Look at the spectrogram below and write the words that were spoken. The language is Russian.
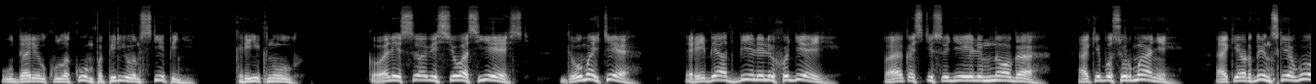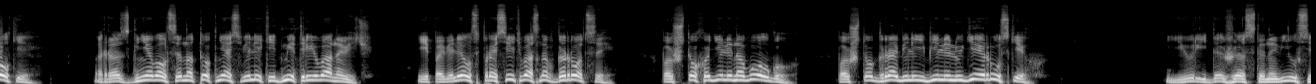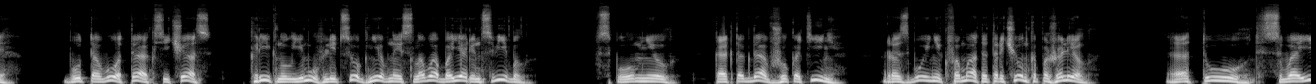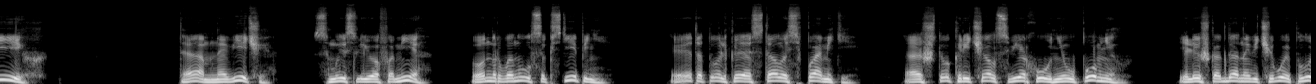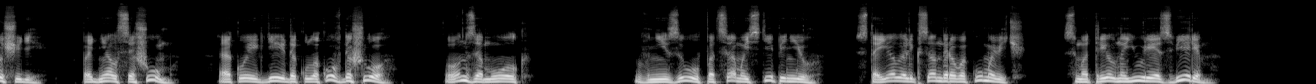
Ударил кулаком по перилам степени, крикнул «Коли совесть у вас есть, думайте! Ребят били ли худей? Пакости судили много, аки бусурмане, аки ордынские волки!» Разгневался на то князь великий Дмитрий Иванович и повелел спросить вас, новгородцы, по что ходили на Волгу, по что грабили и били людей русских. Юрий даже остановился, будто вот так сейчас крикнул ему в лицо гневные слова боярин Свибл. Вспомнил, как тогда в Жукотине разбойник Фома Татрачонка пожалел. А тут своих. Там, на вече, с мыслью о Фоме, он рванулся к степени. Это только и осталось в памяти. А что кричал сверху, не упомнил. И лишь когда на Вечевой площади поднялся шум, а кое-где и до кулаков дошло, он замолк. Внизу, под самой степенью, стоял Александр Авакумович смотрел на Юрия зверем.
